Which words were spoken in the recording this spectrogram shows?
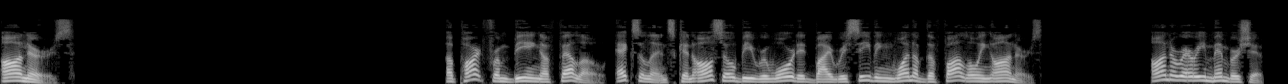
Honours Apart from being a Fellow, excellence can also be rewarded by receiving one of the following honors. Honorary membership.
